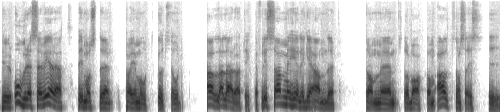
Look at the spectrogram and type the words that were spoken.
Hur oreserverat vi måste ta emot Guds ord. Alla läroartiklar. För det är samma helige Ande som eh, står bakom allt som sägs i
